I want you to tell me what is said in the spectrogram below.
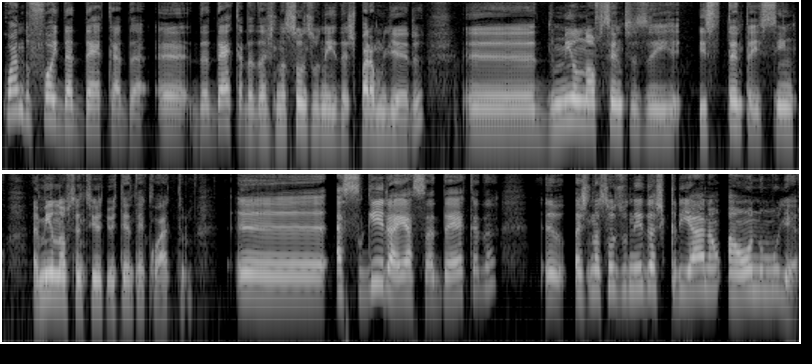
quando foi da década, uh, da década das Nações Unidas para a Mulher, uh, de 1975 a 1984, uh, eh, a seguir a essa década, as Nações Unidas criaram a ONU Mulher.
